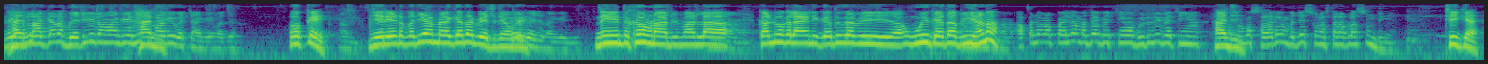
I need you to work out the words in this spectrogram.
ਰੇਟ ਲੱਗ ਗਿਆ ਤਾਂ ਵੇਚ ਵੀ ਦਵਾਂਗੇ ਨਹੀਂ ਹਾਂਜੀ। ਚਵਾ ਕੇ ਵੇਚਾਂਗੇ ਮੱਝ। ਓਕੇ ਹਾਂਜੀ ਜੇ ਰੇਟ ਵਧੀਆ ਮਿਲ ਗਿਆ ਤਾਂ ਵੇਚ ਫਿਰ ਦਿਓਗੇ ਵੇਚ ਦਾਂਗੇ ਜੀ। ਨਹੀਂ ਦਿਖਾਉਣਾ ਵੀ ਮੰਨ ਲਾ ਹਾਂ। ਕੱਲ ਨੂੰ ਅਗਲਾ ਇਹ ਨਹੀਂ ਕਹਿ ਦੂਗਾ ਵੀ ਉਹੀ ਹੀ ਕਹਤਾ 20 ਹਨਾ? ਹਾਂ, ਆਪਣੇ ਕੋਲ ਪਹਿਲਾਂ ਮੱਝਾਂ ਵੇਚੀਆਂ ਵੀਡੀਓ ਦੀ ਵੇਚੀਆਂ। ਹਾਂਜੀ। ਕੋਲ ਸਾਰੀਆਂ ਮੱਝਾਂ 16 17 ਪਲੱਸ ਹੁੰਦੀਆਂ। ਠੀਕ ਹੈ।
